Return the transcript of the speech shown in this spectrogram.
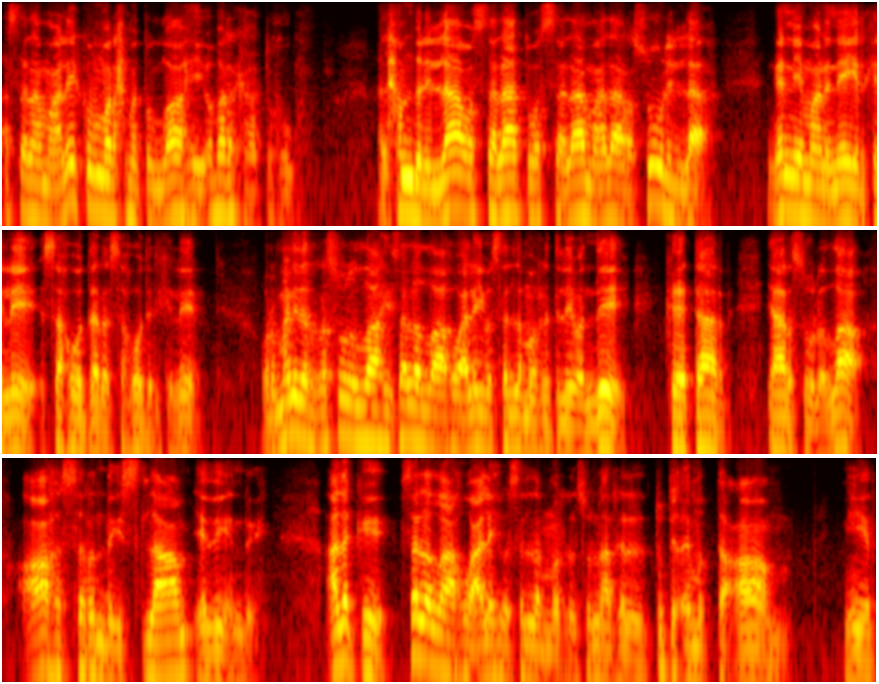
அஸ்லாம் அலைக்கும் வரமத்துல்லாஹி வபரகாத்துஹு. அல்ஹம்துல்லா வசலாத் வசலாம் அலா ரசூலில்லா கண்ணியமான நேயர்களே சகோதர சகோதரிகளே ஒரு மனிதர் ரசூல் ரசூலுல்லாஹி சல்லாஹூ அலை வசல்லம் அவர்களிடத்திலே வந்து கேட்டார் யார் ரசூல் ரசூலல்லா ஆக சிறந்த இஸ்லாம் எது? என்று. அதற்கு சல்லல்லாஹூ அலை வசல்லம் அவர்கள் சொன்னார்கள் துத்து ஆம் நீர்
